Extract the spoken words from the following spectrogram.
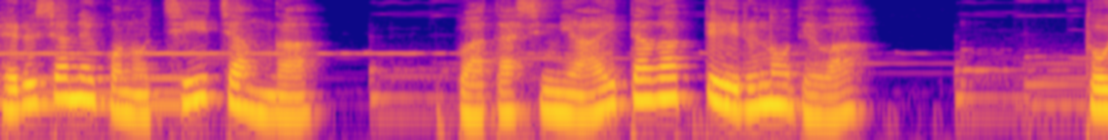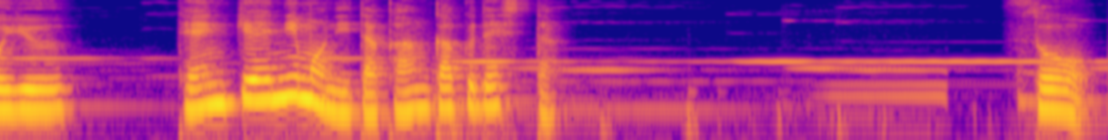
ペルシャ猫のちーちゃんが私に会いたがっているのでは？という典型にも似た感覚でした。そう。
